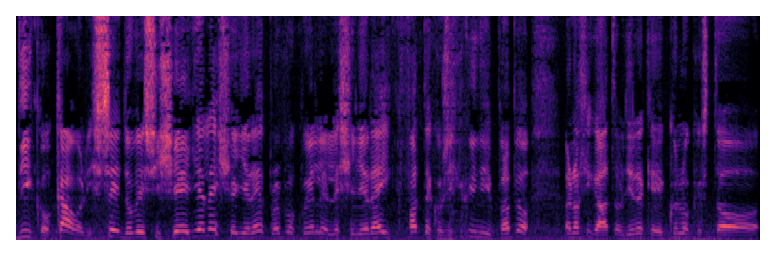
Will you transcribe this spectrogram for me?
dico, cavoli, se dovessi sceglierle, sceglierei proprio quelle, le sceglierei fatte così, quindi proprio è una figata, vuol dire che quello che sto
